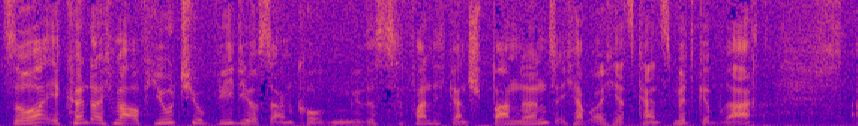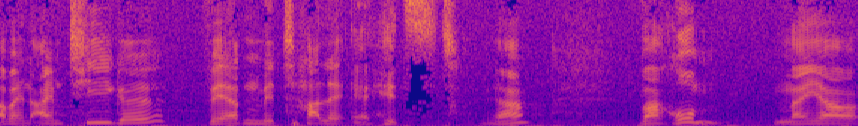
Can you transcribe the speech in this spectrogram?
So, ihr könnt euch mal auf YouTube Videos angucken. Das fand ich ganz spannend. Ich habe euch jetzt keins mitgebracht. Aber in einem Tiegel werden Metalle erhitzt. Ja? Warum? Naja,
